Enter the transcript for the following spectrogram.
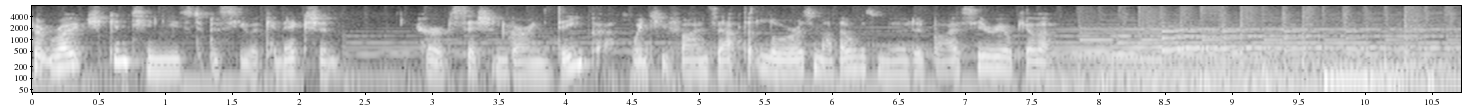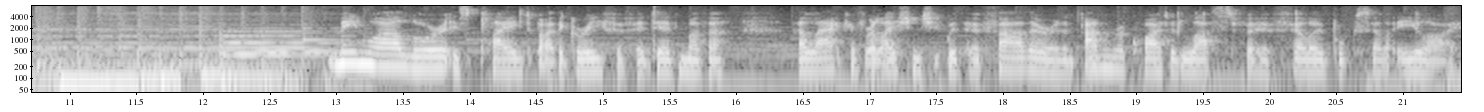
but Roach continues to pursue a connection, her obsession growing deeper when she finds out that Laura's mother was murdered by a serial killer. Meanwhile, Laura is plagued by the grief of her dead mother a lack of relationship with her father, and an unrequited lust for her fellow bookseller Eli.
